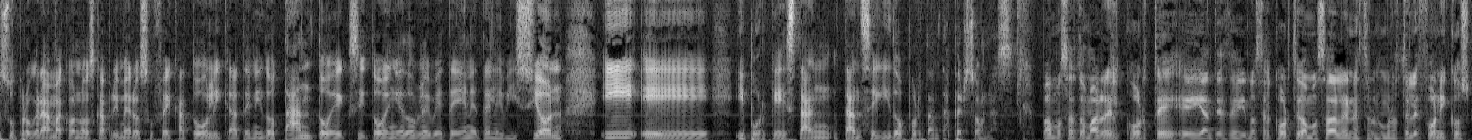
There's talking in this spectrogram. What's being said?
su programa Conozca Primero su Fe Católica, ha tenido tanto éxito en EWTN Televisión y, eh, y porque es tan, tan seguido por tanto personas. Vamos a tomar el corte y eh, antes de irnos al corte vamos a darle nuestros números telefónicos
